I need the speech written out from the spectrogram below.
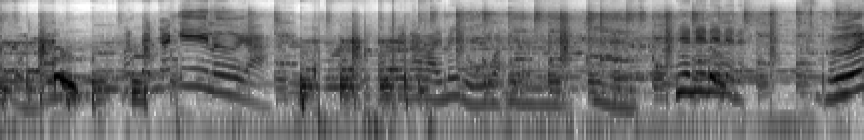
ทุกคนมันเป็นอยังงี้เลยอะมันเป็นอะไรไม่รู้อะ เนี่ยเนี่ยเนี่ยเนี่ยเฮ้ย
